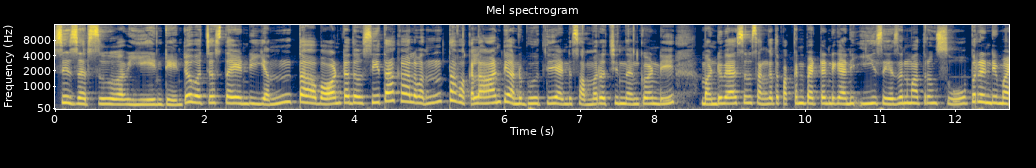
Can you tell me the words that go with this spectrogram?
సిజర్స్ అవి ఏంటేంటో వచ్చేస్తాయండి. ఎంత బాగుంటుందో శీతాకాలం అంతా ఒకలాంటి అనుభూతి అండ్ సమ్మర్ వచ్చింది అనుకోండి. మండు వేసవి సంగతి పక్కన పెట్టండి కానీ ఈ సీజన్ మాత్రం సూపర్ అండి మా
